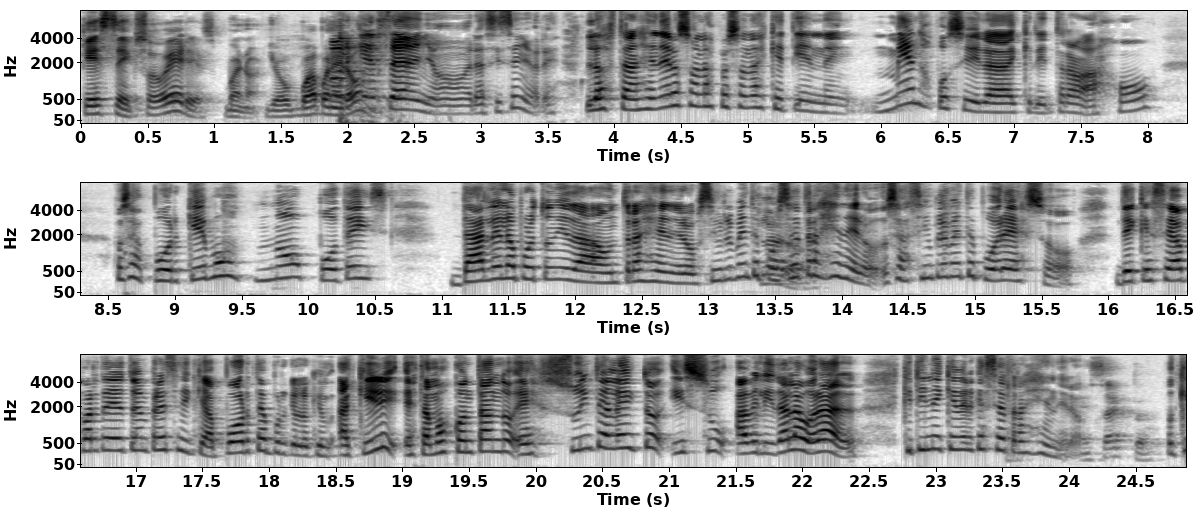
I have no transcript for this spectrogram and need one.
¿Qué sexo eres? Bueno, yo voy a poner Porque, hombre. señoras y señores, los transgéneros son las personas que tienen menos posibilidad de adquirir trabajo. O sea, ¿por qué vos no podéis darle la oportunidad a un transgénero simplemente por ser transgénero? O sea, simplemente por eso, de que sea parte de tu empresa y que aporte, porque lo que aquí estamos contando es su intelecto y su habilidad laboral. ¿Qué tiene que ver que sea transgénero? Exacto. ¿Ok?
